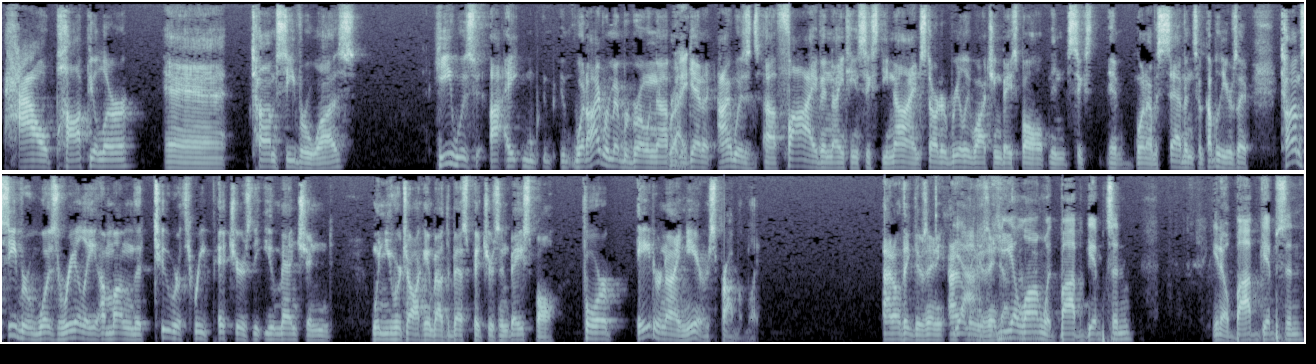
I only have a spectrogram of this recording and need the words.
how popular uh, Tom Seaver was. he was I, what I remember growing up. Right. And again, I was uh, five in 1969. Started really watching baseball in six in, when I was seven. So a couple of years later, Tom Seaver was really among the two or three pitchers that you mentioned when you were talking about the best pitchers in baseball for eight or nine years, probably. I don't think there's any. I don't yeah, think there's any. he along with Bob Gibson. You know, Bob Gibson,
